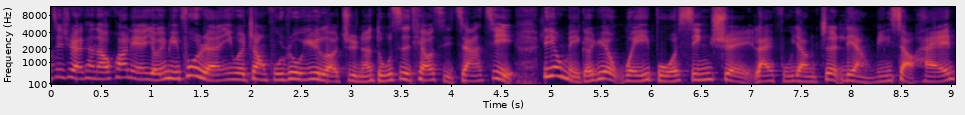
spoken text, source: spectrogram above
继续来看到花莲有一名妇人，因为丈夫入狱了，只能独自挑起家计，利用每个月微薄薪水来抚养这两名小孩。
